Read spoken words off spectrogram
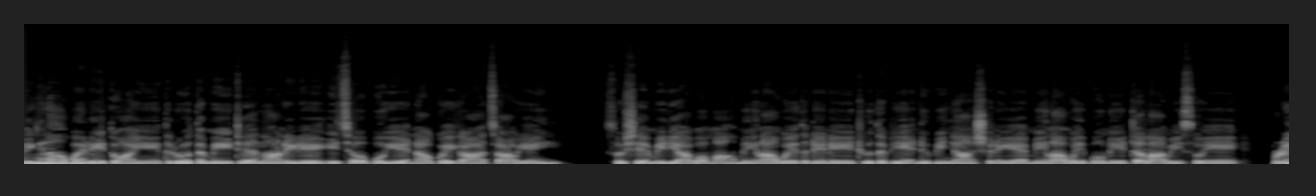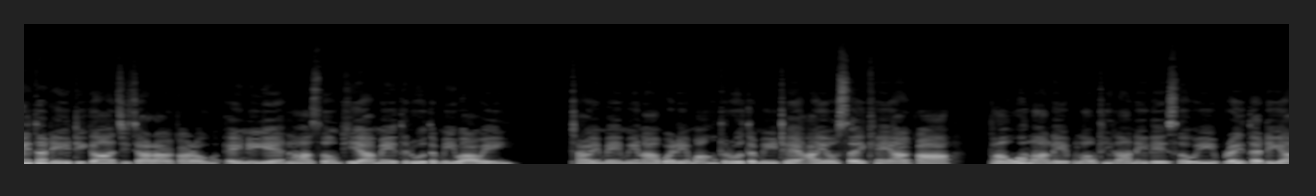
မင်္ဂလာပွဲတွေသွားရင်သူတို့သမီးထဲလှနေတဲ့အီချောပေါ်ရဲ့နောက်ွယ်ကအကြောင်းရင်းဆိုရှယ်မီဒီယာပေါ်မှာမင်္ဂလာပွဲသတင်းတွေအထူးသဖြင့်အနုပညာရှင်တွေရဲ့မင်္ဂလာပွဲပုံတွေတက်လာပြီဆိုရင်ပရိသတ်တွေအဓိကကြည့်ကြတာကတော့အိမ်တွေရဲ့လှဆုံးဖြစ်ရမယ့်သူတို့သမီးပါပဲ။ဒါပေမဲ့မင်္ဂလာပွဲတွေမှာသူတို့သမီးထဲအာယုံစိုက်ခံရကဘောင်ဝက်လာလေဘလောက်ထိလာနေလဲဆိုပြီးပရိသတ်တွေက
